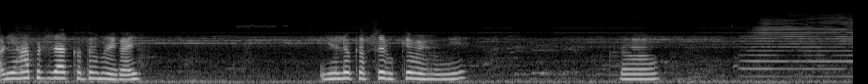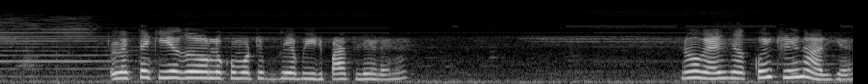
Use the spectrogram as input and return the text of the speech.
और यहाँ पर ट्रैक खत्म है गाइस ये लोग कब से रुके हुए होंगे? तो लगता है कि ये दो लोकोमोटिव से अभी पार्ट ले रहे हैं। नो गाइस यहाँ कोई ट्रेन आ रही है।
